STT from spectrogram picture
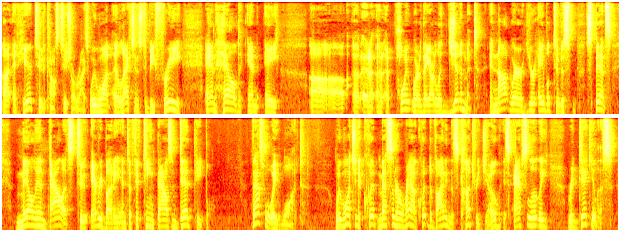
uh, adhere to the constitutional rights. We want elections to be free and held in a uh, a, a, point where they are legitimate and not where you're able to dispense mail-in ballots to everybody and to 15,000 dead people. That's what we want. We want you to quit messing around, quit dividing this country, Joe. It's absolutely ridiculous.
